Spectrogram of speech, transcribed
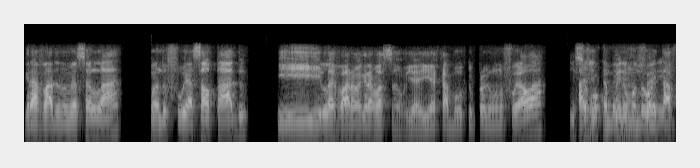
gravado no meu celular quando fui assaltado e levaram a gravação. E aí acabou que o programa não foi ao ar. E a gente também não mandou o oitavo.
